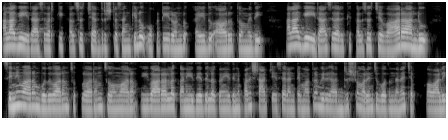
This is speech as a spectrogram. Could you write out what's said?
అలాగే ఈ రాశి వారికి కలిసి వచ్చే అదృష్ట సంఖ్యలు ఒకటి రెండు ఐదు ఆరు తొమ్మిది. అలాగే ఈ రాశి వారికి కలిసి వచ్చే వారాలు శనివారం బుధవారం శుక్రవారం సోమవారం ఈ వారాల్లో కానీ ఈ తేదీలో కానీ ఏదైనా పని స్టార్ట్ చేశారంటే మాత్రం వీరికి అదృష్టం వరించబోతుందనే చెప్పుకోవాలి.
